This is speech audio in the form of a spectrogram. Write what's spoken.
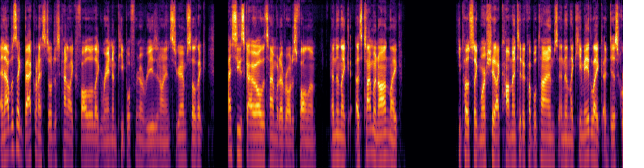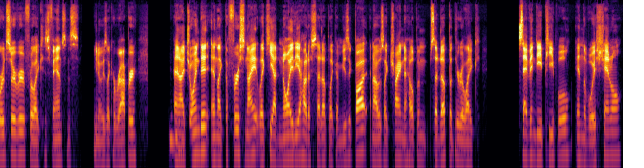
and that was like back when i still just kind of like followed like random people for no reason on instagram so i was like i see this guy all the time whatever i'll just follow him and then like as time went on like he posts like more shit. I commented a couple times and then like he made like a discord server for like his fans since you know he's like a rapper. And I mm-hmm. joined it and like the first night like he had no idea how to set up like a music bot and I was like trying to help him set it up but there were like 70 people in the voice channel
